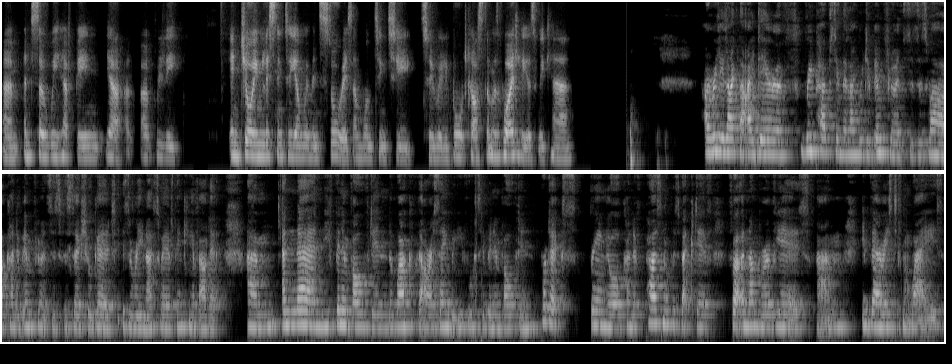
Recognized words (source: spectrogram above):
Um, and so we have been, yeah, really enjoying listening to young women's stories and wanting to, to really broadcast them as widely as we can. I really like that idea of repurposing the language of influences as well, kind of influences for social good is a really nice way of thinking about it. Um, and then you've been involved in the work of the RSA, but you've also been involved in projects bringing your kind of personal perspective for a number of years um, in various different ways.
